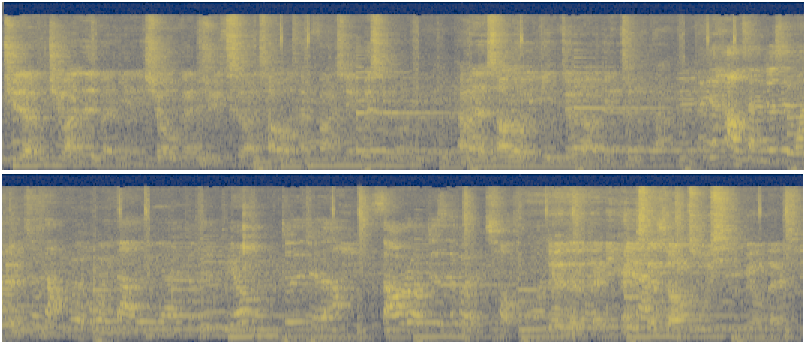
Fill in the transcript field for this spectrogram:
去了去完日本研修跟去吃完烧肉才发现，为什么他们的烧肉一定就要点这么大。而且号称就是完全身上不会有味道，对不对？就是不用，就是觉得啊，烧肉就是会很臭什么。对对对，你可以盛装出席，不用担心。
